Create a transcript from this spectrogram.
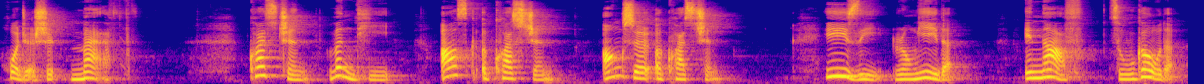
或者是 math。question 问题，ask a question，answer a question。 easy 容易的，enough 足够的，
